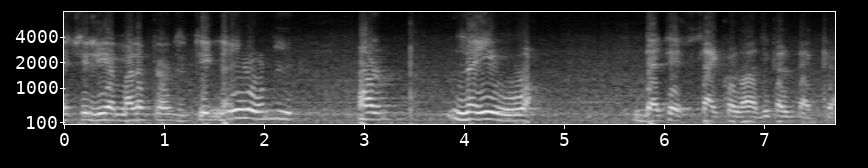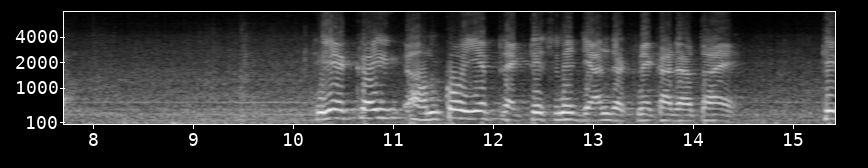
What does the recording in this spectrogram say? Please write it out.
इसलिए मल प्रवृत्ति नहीं होगी और नहीं हुआ। दैट इज़ साइकोलॉजिकल बैकग्राउंड ये कई, हमको ये प्रैक्टिस में ध्यान रखने का रहता है कि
